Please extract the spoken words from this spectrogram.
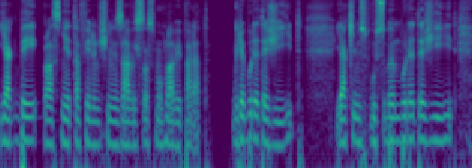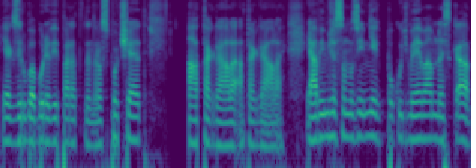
jak by vlastně ta finanční nezávislost mohla vypadat kde budete žít, jakým způsobem budete žít, jak zhruba bude vypadat ten rozpočet a tak dále a tak dále. Já vím, že samozřejmě pokud je vám dneska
